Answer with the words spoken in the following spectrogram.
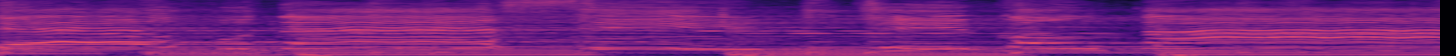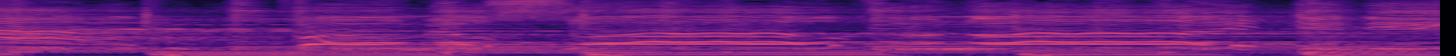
Se eu pudesse te contar como eu sofro noite e dia.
